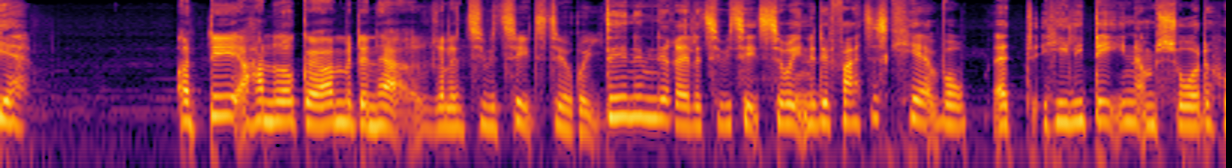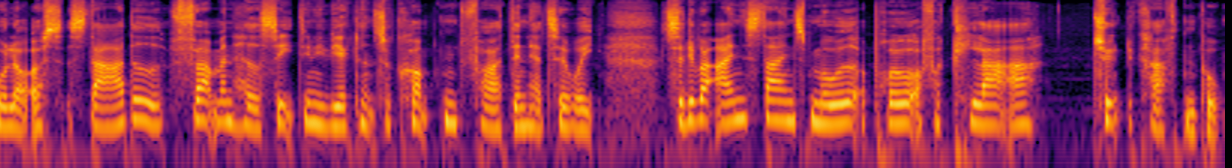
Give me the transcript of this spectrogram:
Ja, og det har noget at gøre med den her relativitetsteori. Det er nemlig relativitetsteorien, og det er faktisk her, hvor at hele ideen om sorte huller også startede. Før man havde set dem i virkeligheden, så kom den fra den her teori. Så det var Einsteins måde at prøve at forklare tyngdekraften på.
